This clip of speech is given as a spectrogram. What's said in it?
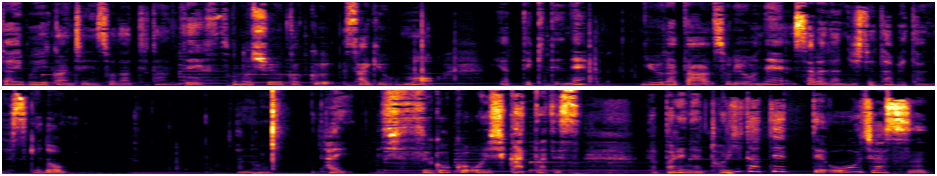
だいぶいい感じに育ってたんでその収穫作業もやってきてね夕方それをねサラダにして食べたんですけどあのはいすごく美味しかったです。やっぱりね取り立てってオージャス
